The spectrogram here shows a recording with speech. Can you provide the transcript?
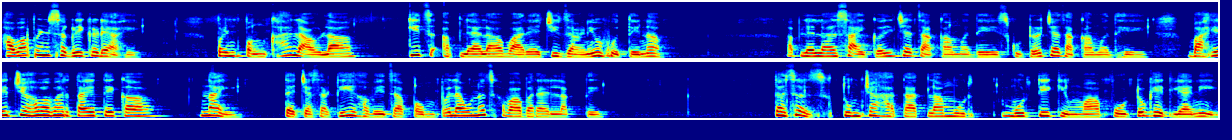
हवा पण सगळीकडे आहे. पण पंखा लावला कीच आपल्याला वाऱ्याची जाणीव होते ना? आपल्याला सायकलच्या चाकामध्ये स्कूटरच्या चाकामध्ये बाहेरची हवा भरता येते का? नाही. त्याच्यासाठी हवेचा पंप लावूनच हवा भरायला लागते. तसंच तुमच्या हातातला मूर् मूर्ती किंवा फोटो घेतल्याने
